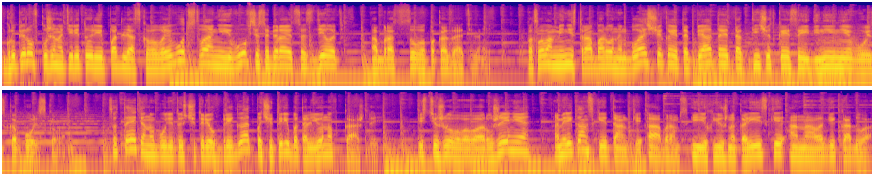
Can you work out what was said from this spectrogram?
Группировку же на территории Подляского воеводства они и вовсе собираются сделать образцово-показательной. По словам министра обороны Блащика, это пятое тактическое соединение войска польского. Состоять оно будет из четырех бригад по четыре батальона в каждой. Из тяжелого вооружения – американские танки «Абрамс» и их южнокорейские аналоги К-2.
